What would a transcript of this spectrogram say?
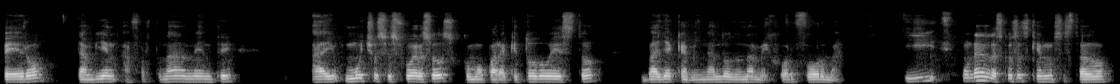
pero también afortunadamente hay muchos esfuerzos como para que todo esto vaya caminando de una mejor forma. Y una de las cosas que hemos estado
